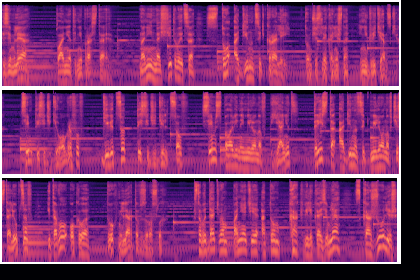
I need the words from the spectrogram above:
Земля – планета непростая. На ней насчитывается 111 королей, в том числе, конечно, и негритянских, 7 тысяч географов, 900 тысяч дельцов – 7,5 миллионов пьяниц, 311 миллионов чистолюбцев, и того около 2 миллиардов взрослых. Чтобы дать вам понятие о том, как велика Земля, скажу лишь,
